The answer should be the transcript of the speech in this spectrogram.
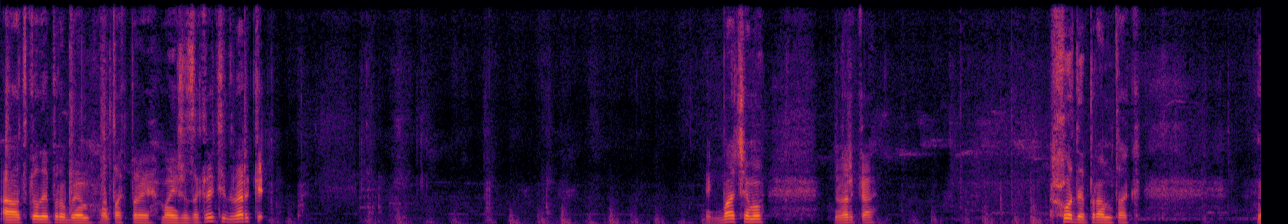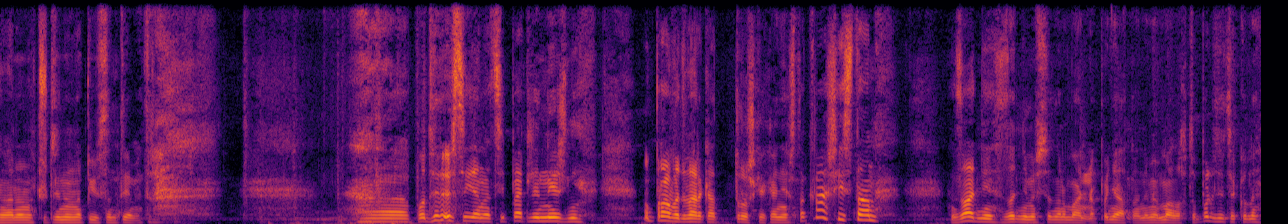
А от коли пробуємо отак при майже закриті дверки, бачимо, дверка ходить прям так, наверное, чуть ли не на пів сантиметра. Подивився я на ці петлі нижні. Ну, права дверка трошки, звісно, кращий стан. Задні, задніми все нормально, понятно, ними мало хто пользується коли.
